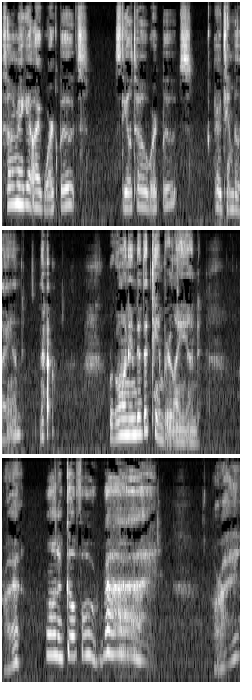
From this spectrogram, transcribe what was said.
Someone may get like work boots, steel toe work boots, or Timberland. No. We're going into the Timberland, right? Wanna go for a ride, all right?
